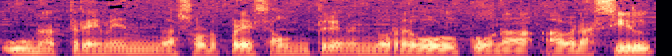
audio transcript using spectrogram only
una tremenda sorpresa, un tremendo revolcón a Brasil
